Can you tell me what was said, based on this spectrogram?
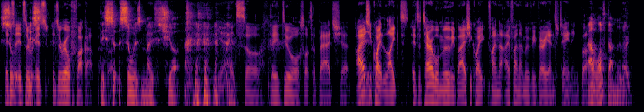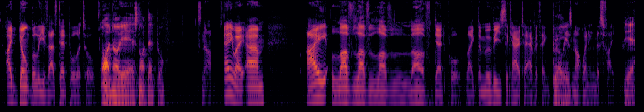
it's So it's a they s- it's it's a real fuck up. They but- sew, sew his mouth shut. yeah, it's so they do all sorts of bad shit. I actually quite liked. It's a terrible movie, but I actually quite find that I find that movie very entertaining. But I loved that movie. I, I don't believe that's Deadpool at all. Oh no, yeah, it's not Deadpool. It's not. Anyway, um, I love, love, love, love Deadpool. Like the movies, the character, everything. But he Brilliant. is not winning this fight. Yeah,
